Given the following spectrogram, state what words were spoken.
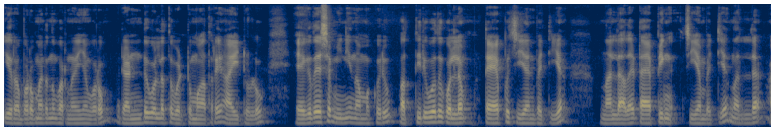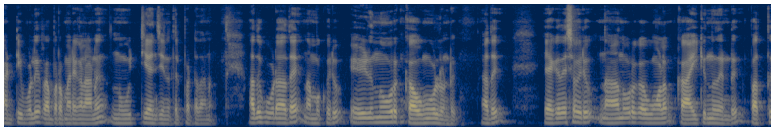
ഈ റബ്ബർ മരം എന്ന് പറഞ്ഞു കഴിഞ്ഞാൽ വെറും രണ്ട് കൊല്ലത്തെ വെട്ട് മാത്രമേ ആയിട്ടുള്ളൂ. ഏകദേശം ഇനി നമുക്കൊരു പത്തിരുപത് കൊല്ലം ടാപ്പ് ചെയ്യാൻ പറ്റിയ നല്ല അതായത് ടാപ്പിംഗ് ചെയ്യാൻ പറ്റിയ നല്ല അടിപൊളി റബ്ബർ മരങ്ങളാണ് നൂറ്റി അഞ്ച് ഇനത്തിൽപ്പെട്ടതാണ് അതുകൂടാതെ നമുക്കൊരു എഴുന്നൂറ് കവുങ്ങുകളുണ്ട്. അത് ഏകദേശം ഒരു നാനൂറ് കവുങ്ങോളം കായ്ക്കുന്നതുണ്ട്. പത്ത്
